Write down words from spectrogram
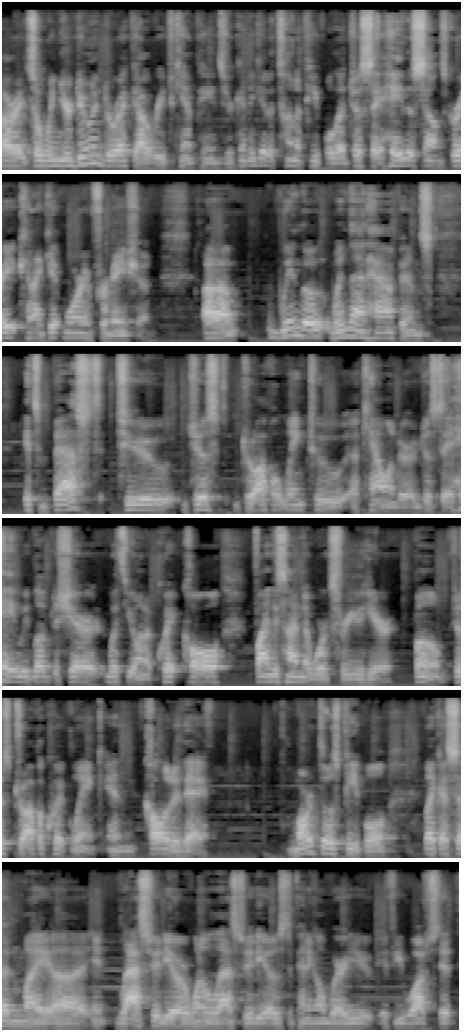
All right. So when you're doing direct outreach campaigns, you're going to get a ton of people that just say, "Hey, this sounds great. Can I get more information?" Um, when the when that happens, it's best to just drop a link to a calendar and just say, "Hey, we'd love to share it with you on a quick call. Find a time that works for you here." Boom. Just drop a quick link and call it a day. Mark those people like I said in my uh, in last video or one of the last videos, depending on where you if you watched it,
